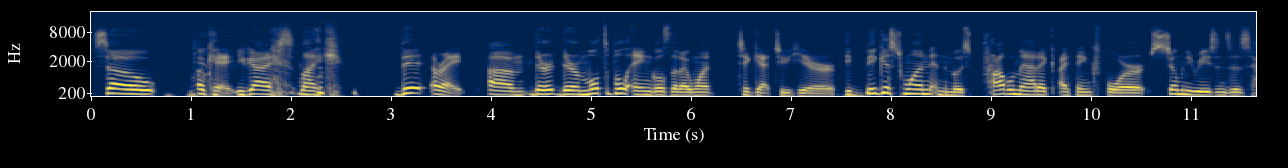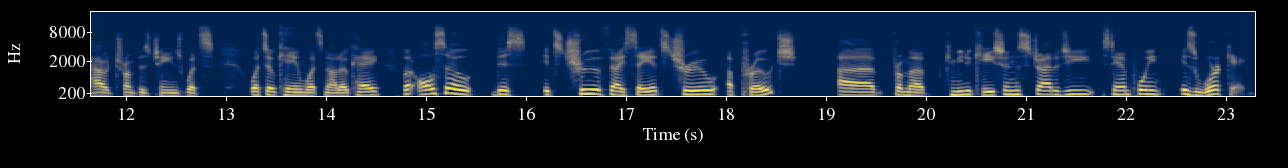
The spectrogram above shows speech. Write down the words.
So, okay, you guys, like, the all right. Um, there, there are multiple angles that I want to get to here. The biggest one and the most problematic, I think, for so many reasons, is how Trump has changed what's what's okay and what's not okay. But also, this "it's true if I say it's true" approach uh, from a communications strategy standpoint is working,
